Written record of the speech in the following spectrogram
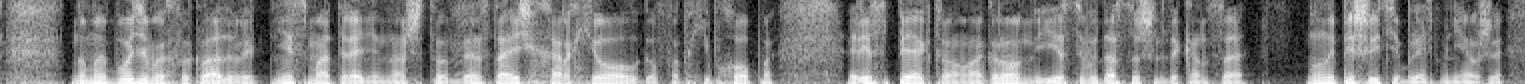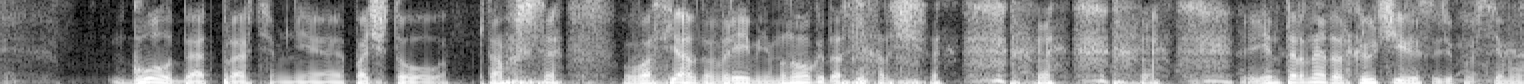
Но мы будем их выкладывать, несмотря ни на что. Для настоящих археологов от хип-хопа. Респект вам огромный. Если вы дослушали до конца, ну напишите, блядь, мне уже голубя отправьте мне почтового, потому что у вас явно времени много достаточно. Интернет отключили, судя по всему.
